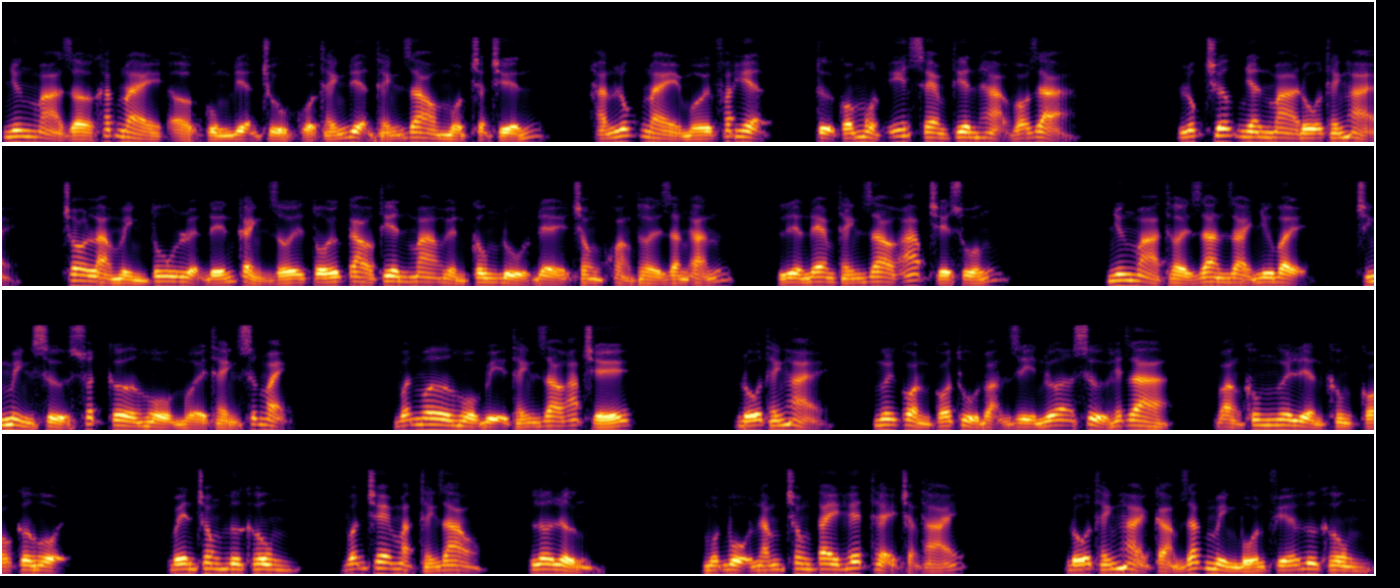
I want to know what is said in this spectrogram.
nhưng mà giờ khắc này ở cùng điện chủ của thánh điện thánh giao một trận chiến, hắn lúc này mới phát hiện, tự có một ít xem thiên hạ võ giả. Lúc trước nhân ma Đô thánh hải cho là mình tu luyện đến cảnh giới tối cao thiên ma huyền công đủ để trong khoảng thời gian ngắn, liền đem thánh giao áp chế xuống. Nhưng mà thời gian dài như vậy, chính mình xử suất cơ hồ mười thành sức mạnh, vẫn mơ hồ bị thánh giao áp chế. Đỗ thánh hải, ngươi còn có thủ đoạn gì nữa xử hết ra, bằng không ngươi liền không có cơ hội. Bên trong hư không, vẫn che mặt thánh giao, lơ lửng. Một bộ nắm trong tay hết thể trạng thái. Đỗ thánh hải cảm giác mình bốn phía hư không,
